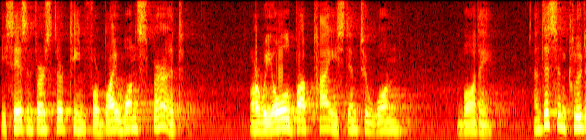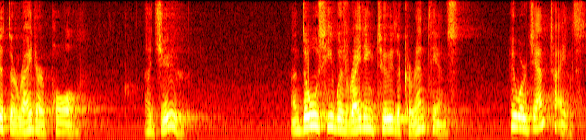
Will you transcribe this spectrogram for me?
He says in verse 13, For by one Spirit are we all baptized into one body. And this included the writer Paul, a Jew, and those he was writing to, the Corinthians, who were Gentiles.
